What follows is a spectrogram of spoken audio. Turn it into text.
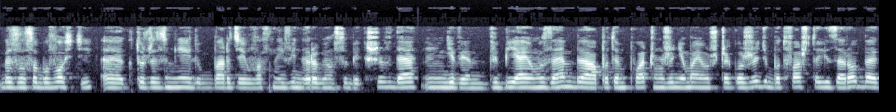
bez osobowości, e, którzy z mniej lub bardziej własnej winy robią sobie krzywdę, nie wiem, wybijają zęby, a potem płaczą, że nie mają z czego żyć, bo twarz to ich zarobek,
